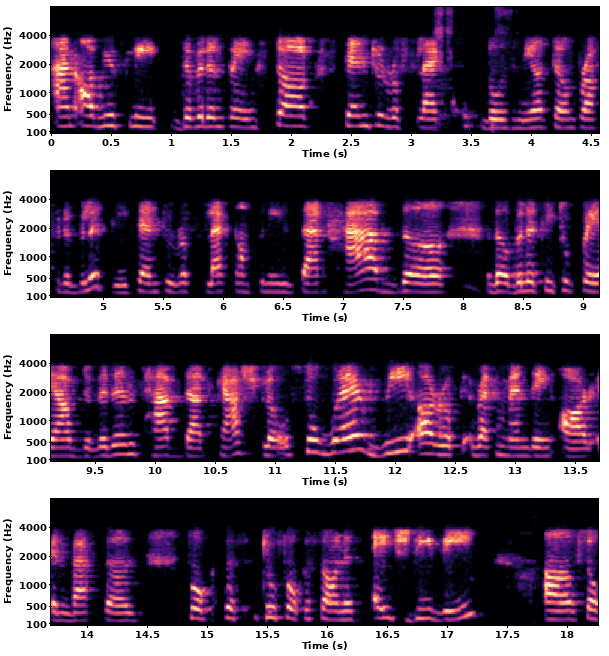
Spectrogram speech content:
And obviously, dividend paying stocks, tend to reflect those near-term profitability, tend to reflect companies that have the, the ability to pay out dividends, have that cash flow. So where we are re- recommending our investors focus to focus on is HDV, uh, so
